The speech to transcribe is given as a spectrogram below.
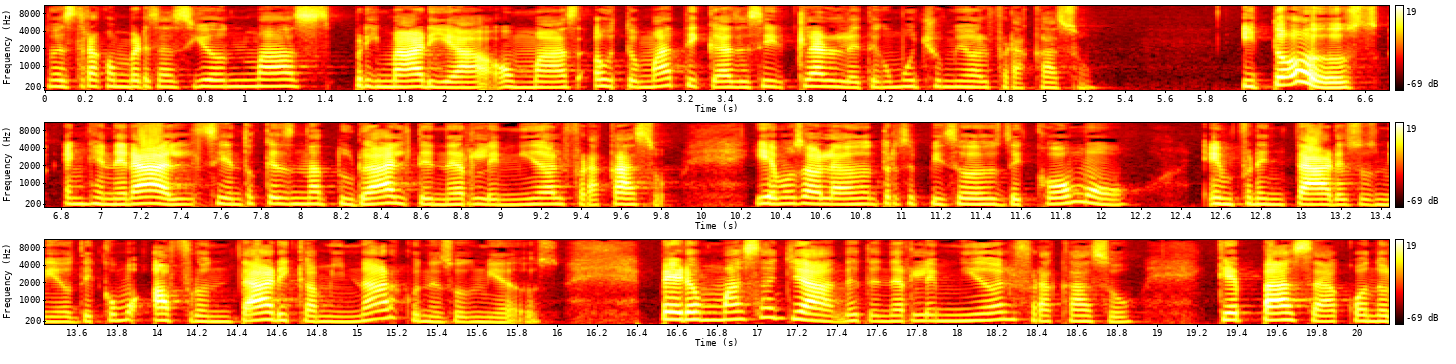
nuestra conversación más primaria o más automática es decir, claro, le tengo mucho miedo al fracaso. Y todos, en general, siento que es natural tenerle miedo al fracaso. Y hemos hablado en otros episodios de cómo enfrentar esos miedos, de cómo afrontar y caminar con esos miedos. Pero más allá de tenerle miedo al fracaso, ¿qué pasa cuando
